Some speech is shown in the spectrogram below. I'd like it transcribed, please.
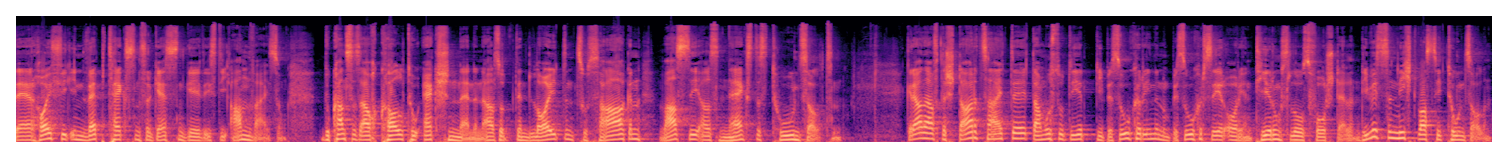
der häufig in Webtexten vergessen geht, ist die Anweisung. Du kannst es auch Call to Action nennen, also den Leuten zu sagen, was sie als nächstes tun sollten. Gerade auf der Startseite, da musst du dir die Besucherinnen und Besucher sehr orientierungslos vorstellen. Die wissen nicht, was sie tun sollen.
